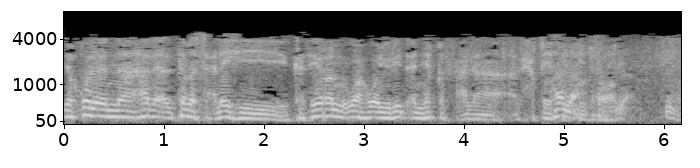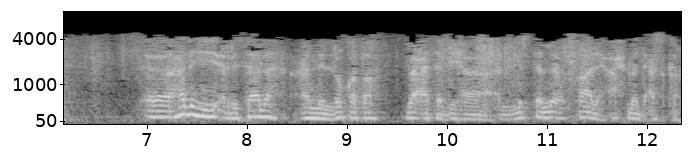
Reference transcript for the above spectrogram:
يقول إن هذا التمس عليه كثيرا وهو يريد أن يقف على الحقيقة هذا نعم. آه هذه الرسالة عن اللقطة بعث بها المستمع صالح أحمد عسكر.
